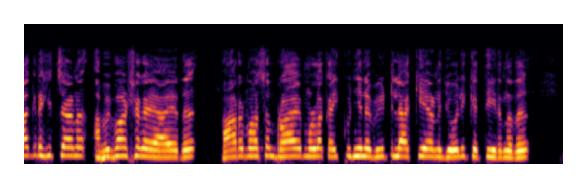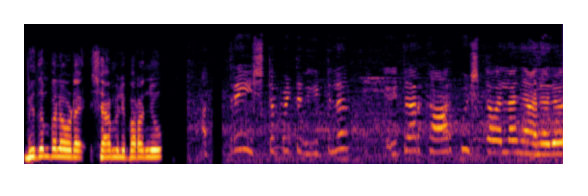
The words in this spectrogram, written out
ആഗ്രഹിച്ചാണ് അഭിഭാഷകയായത്. ആറുമാസം പ്രായമുള്ള കൈക്കുഞ്ഞിനെ വീട്ടിലാക്കിയാണ് ജോലിക്കെത്തിയിരുന്നത്. വിതുമ്പലോടെ ശ്യാമിലി പറഞ്ഞു. അത്രയും ഇഷ്ടപ്പെട്ട് വീട്ടിൽ വീട്ടുകാർക്ക് ആർക്കും ഇഷ്ടമല്ല. ഞാനൊരു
